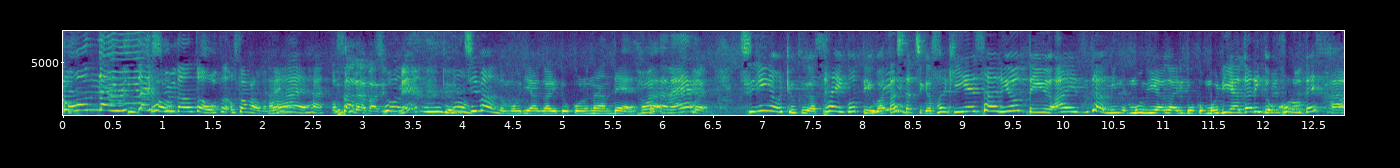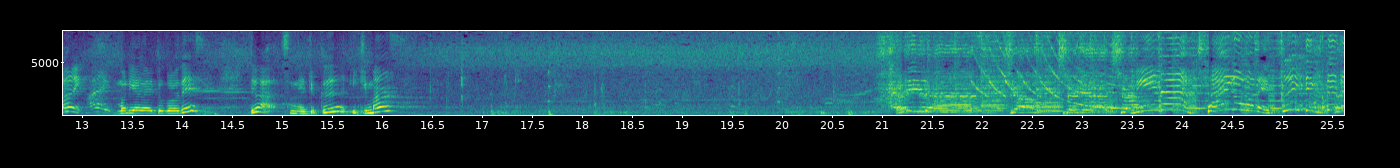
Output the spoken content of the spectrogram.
イこんなうるさい集団とはおさらばねはいはい。おさらばですね今日一番の盛り上がりどころなんでそうだね。次の曲が最後っていう私たちが消え去るよっていう合図がみんな盛り上がりどころ盛り上がりどころです。はい、盛り上がりどころです。では次の曲いきます。みんな最後までついてきてね。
